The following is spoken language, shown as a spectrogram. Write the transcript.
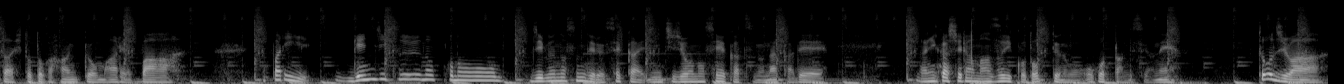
た人とか反響もあればっぱり現実のこの自分の住んでる世界日常の生活の中で何かしらまずいことっていうのも起こったんですよね。当時は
